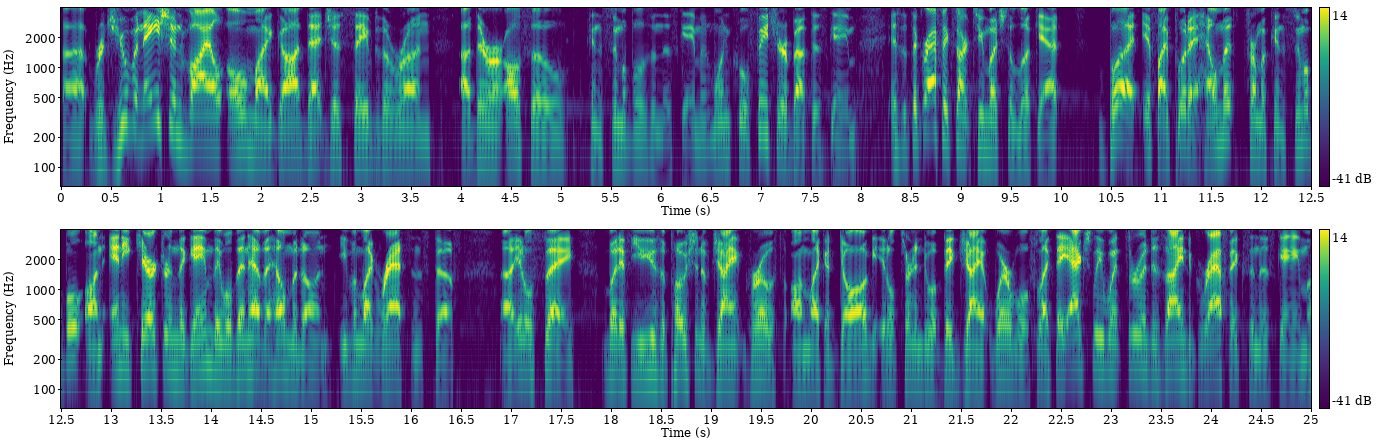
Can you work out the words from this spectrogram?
Uh, rejuvenation vial. Oh my god, that just saved the run. Uh, there are also consumables in this game, and one cool feature about this game is that the graphics aren't too much to look at. But if I put a helmet from a consumable on any character in the game, they will then have a helmet on, even like rats and stuff. Uh, it'll say, but if you use a potion of giant growth on like a dog, it'll turn into a big giant werewolf. Like they actually went through and designed graphics in this game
